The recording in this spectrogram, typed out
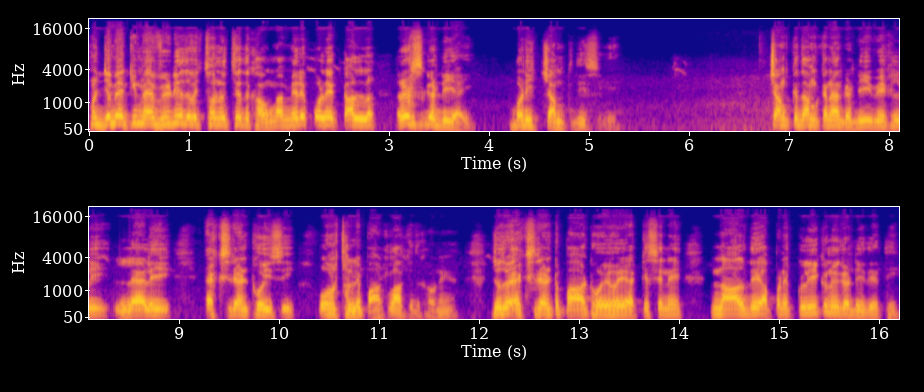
ਹੁਣ ਜਿਵੇਂ ਕਿ ਮੈਂ ਵੀਡੀਓ ਦੇ ਵਿੱਚ ਤੁਹਾਨੂੰ ਇੱਥੇ ਦਿਖਾਉਂਗਾ ਮੇਰੇ ਕੋਲੇ ਕੱਲ ਰਿਟਸ ਗੱਡੀ ਆਈ, ਬੜੀ ਚਮਕਦੀ ਸੀਗੀ। ਚਮਕ ਦਮਕ ਨਾਲ ਗੱਡੀ ਵੇਖ ਲਈ, ਲੈ ਲਈ ਐਕਸੀਡੈਂਟ ਹੋਈ ਸੀ, ਉਹ ਹੁਣ ਥੱਲੇ ਪਾਰਟ ਲਾ ਕੇ ਦਿਖਾਉਣੇ ਆ। ਜਦੋਂ ਐਕਸੀਡੈਂਟ ਪਾਰਟ ਹੋਏ ਹੋਏ ਆ, ਕਿਸੇ ਨੇ ਨਾਲ ਦੇ ਆਪਣੇ ਕੁਲੀਕ ਨੂੰ ਹੀ ਗੱਡੀ ਦੇਤੀ।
